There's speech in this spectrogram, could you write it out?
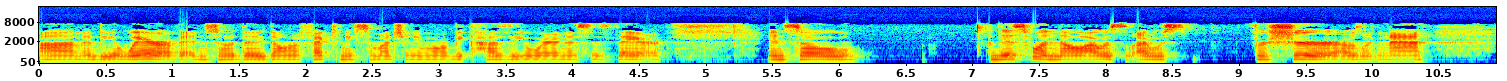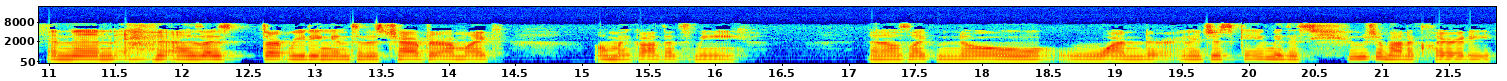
um, and be aware of it. And so they don't affect me so much anymore because the awareness is there. And so this one though, I was, I was for sure, I was like, nah. And then as I start reading into this chapter, I'm like, oh my God, that's me. And I was like, no wonder. And it just gave me this huge amount of clarity.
